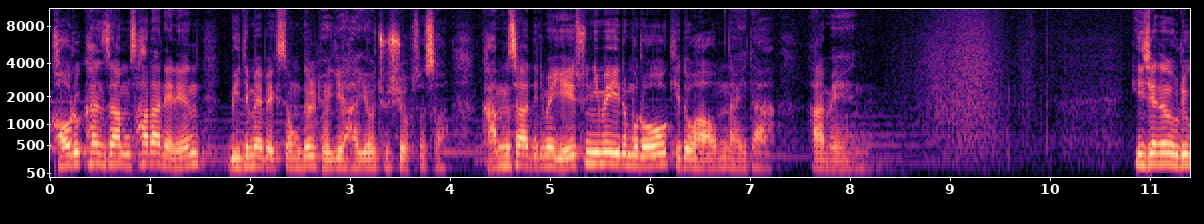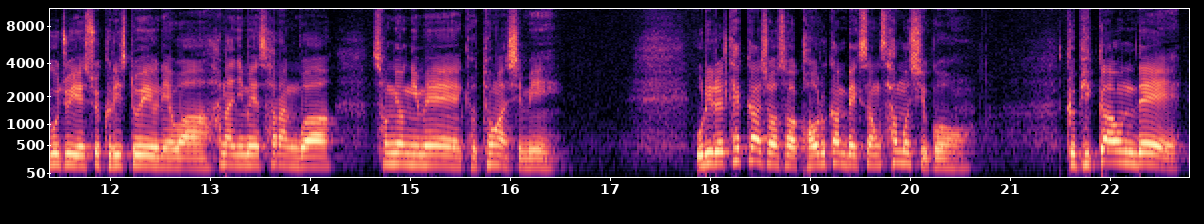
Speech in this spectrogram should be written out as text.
거룩한 삶 살아내는 믿음의 백성들 되게 하여 주시옵소서. 감사드리며 예수님의 이름으로 기도하옵나이다. 아멘. 이제는 우리 구주 예수 그리스도의 은혜와 하나님의 사랑과 성령님의 교통하심이 우리를 택하셔서 거룩한 백성 삼으시고 그 빛 가운데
